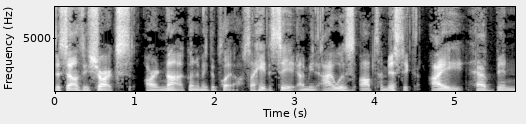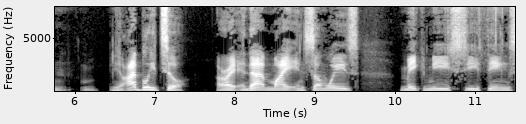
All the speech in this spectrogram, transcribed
the San Jose Sharks are not going to make the playoffs. I hate to say it. I mean, I was optimistic. I have been, you know, I bleed till, all right, and that might in some ways make me see things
